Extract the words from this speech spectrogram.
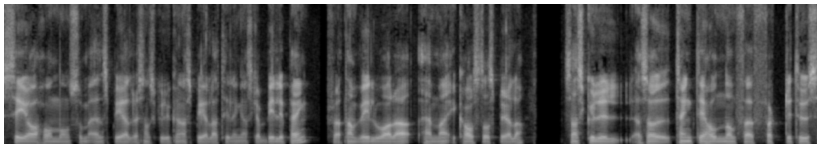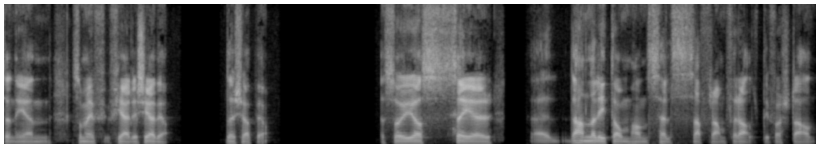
ser jag honom som en spelare som skulle kunna spela till en ganska billig peng. För att han vill vara hemma i Karlstad och spela. Så han skulle, alltså tänk dig honom för 40 000 i en, som en fjärde kedja. Det köper jag. Så jag säger, eh, det handlar lite om hans hälsa framför allt i första hand.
